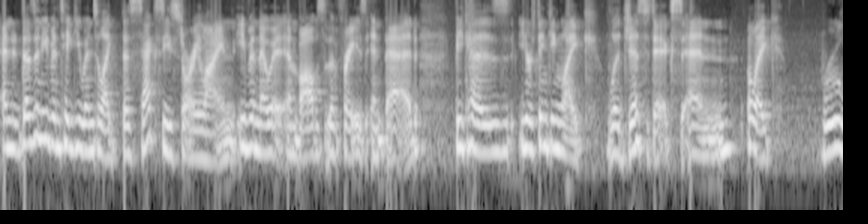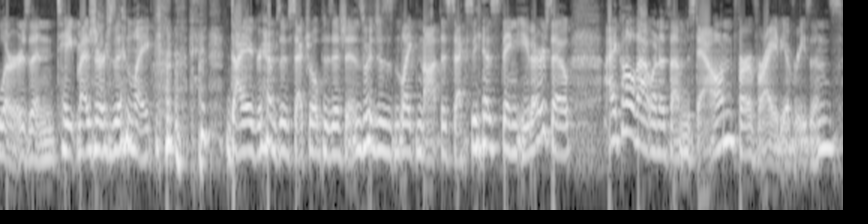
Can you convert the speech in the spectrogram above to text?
And it doesn't even take you into like the sexy storyline, even though it involves the phrase in bed, because you're thinking like logistics and like rulers and tape measures and like diagrams of sexual positions, which is like not the sexiest thing either. So I call that one a thumbs down for a variety of reasons.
